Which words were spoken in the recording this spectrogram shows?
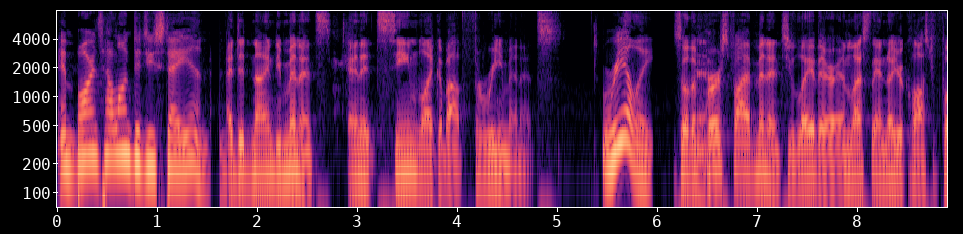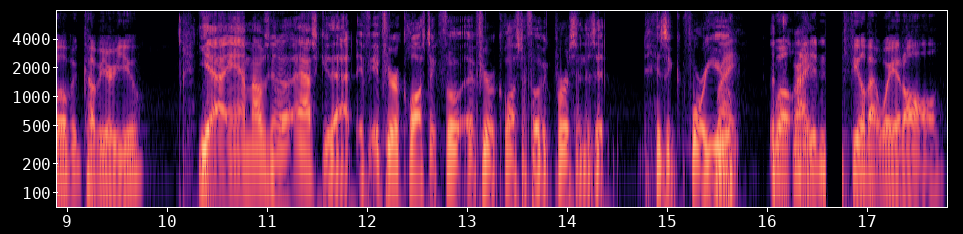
And Barnes, how long did you stay in? I did 90 minutes and it seemed like about three minutes. Really? So the first five minutes you lay there, and Leslie, I know you're claustrophobic. Cubby, are you? Yeah, I am. I was going to ask you that. If, if you're a claustropho- if you're a claustrophobic person, is it is it for you? Right. Well, I didn't feel that way at all.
